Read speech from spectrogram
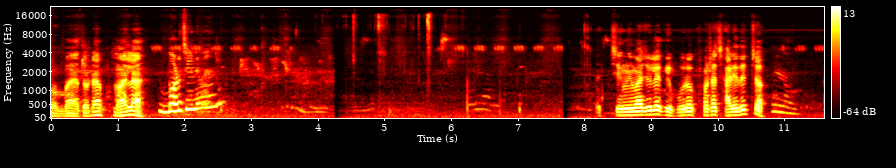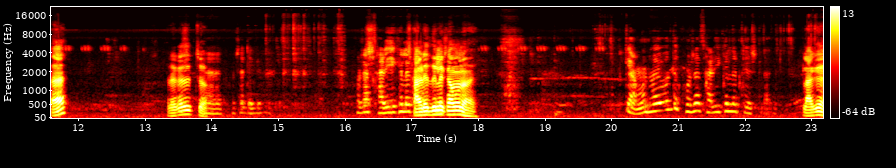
বাবা এতটা ময়লা? বড় চিংড়ি মাছ? চিংড়ি মাছগুলো কি পুরো খোসা ছাড়িয়ে দিচ্ছ? হ্যাঁ? রেখে দিচ্ছ? হ্যাঁ ছাড়িয়ে খেলে ছাড়িয়ে দিলে কেমন হয়? কেমন হয় বলতে খোসা ছাড়িয়ে খেলে টেস্ট লাগে। লাগে?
